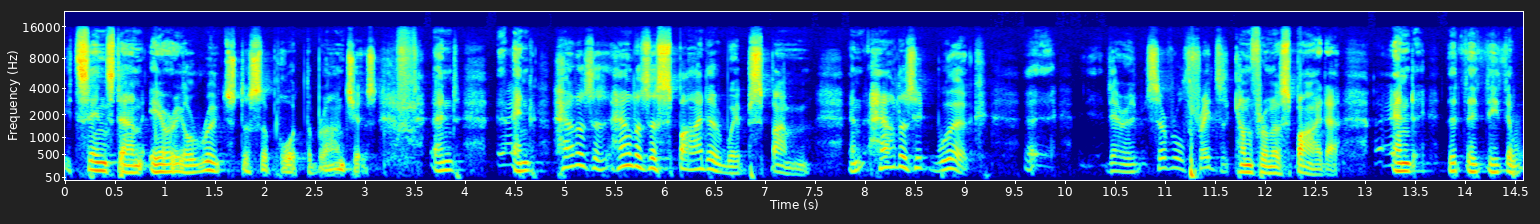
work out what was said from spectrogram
It sends down aerial roots to support the branches. And, and how, does a, how does a spider web spun? And how does it work? Uh, there are several threads that come from a spider, and the, the, the,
